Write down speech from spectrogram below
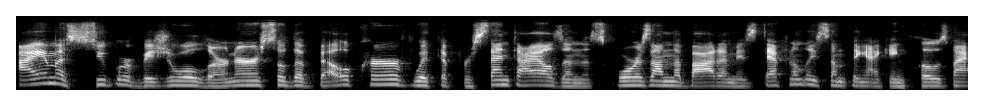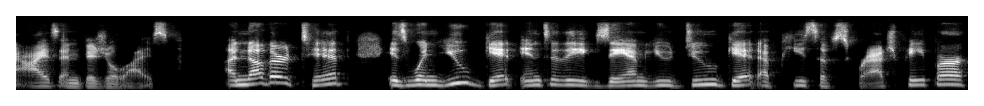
I am a super visual learner, so the bell curve with the percentiles and the scores on the bottom is definitely something I can close my eyes and visualize. Another tip is when you get into the exam, you do get a piece of scratch paper.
